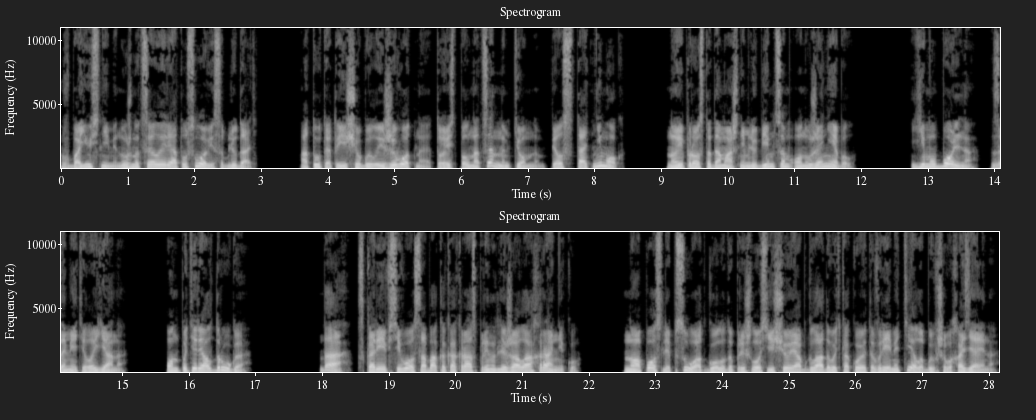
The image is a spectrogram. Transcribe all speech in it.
В бою с ними нужно целый ряд условий соблюдать. А тут это еще было и животное, то есть полноценным темным пес стать не мог. Но и просто домашним любимцем он уже не был. «Ему больно», — заметила Яна. «Он потерял друга». Да, скорее всего, собака как раз принадлежала охраннику. Ну а после псу от голода пришлось еще и обгладывать какое-то время тело бывшего хозяина.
